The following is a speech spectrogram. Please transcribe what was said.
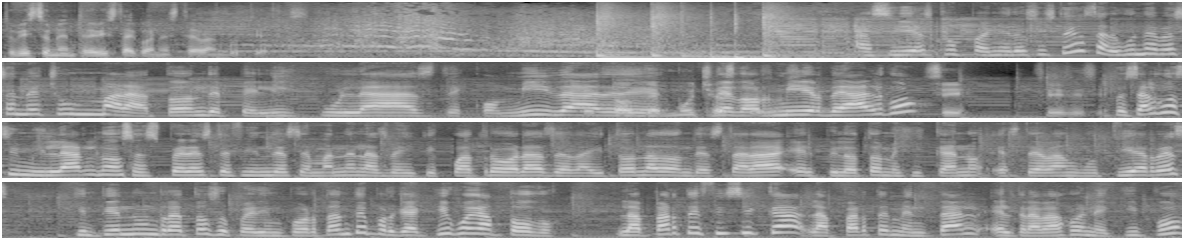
tuviste una entrevista con Esteban Gutiérrez. Así es, compañeros. ¿Ustedes alguna vez han hecho un maratón de películas, de comida, De todo, de, de muchas de dormir, de algo? Sí, sí, sí, sí. Pues algo similar nos espera este fin de semana en las 24 horas de Daytona, donde estará el piloto mexicano Esteban Gutiérrez, quien tiene un reto súper importante porque aquí juega todo. La parte física, la parte mental, el trabajo en equipo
